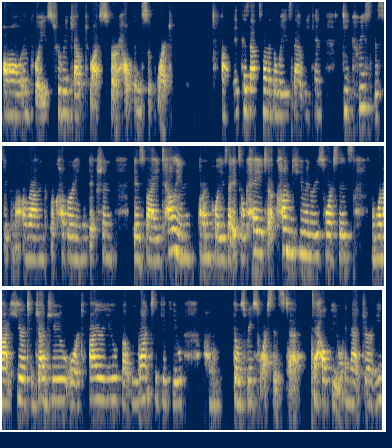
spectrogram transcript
all employees to reach out to us for help and support um, because that's one of the ways that we can decrease the stigma around recovery and addiction is by telling our employees that it's okay to come to human resources. And we're not here to judge you or to fire you but we want to give you um, those resources to, to help you in that journey.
